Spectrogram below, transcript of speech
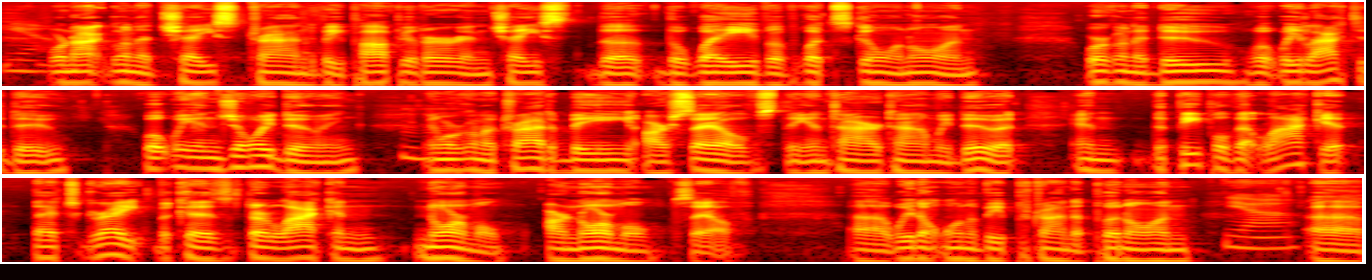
Yeah. we're not going to chase trying to be popular and chase the the wave of what's going on. We're going to do what we like to do, what we enjoy doing, and we're going to try to be ourselves the entire time we do it. And the people that like it, that's great because they're liking normal, our normal self. Uh, we don't want to be trying to put on Yeah. uh,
